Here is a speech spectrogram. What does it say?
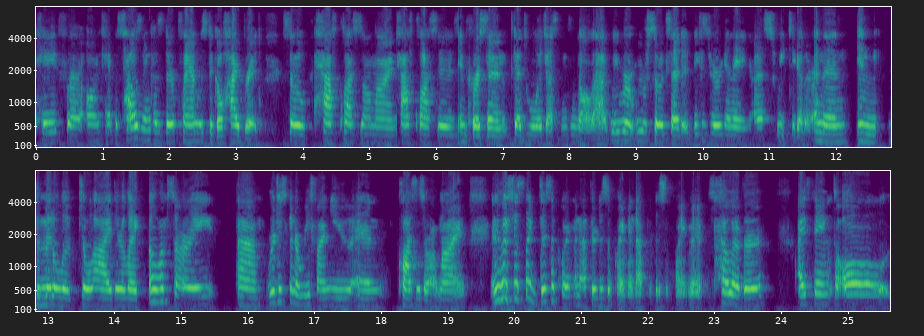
paid for our on-campus housing because their plan was to go hybrid. So half classes online, half classes in person, schedule adjustments and all that. We were we were so excited because we were getting a suite together. And then in the middle of July, they're like, "Oh, I'm sorry um, we're just going to refund you and classes are online. And it was just like disappointment after disappointment after disappointment. However, I think to all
